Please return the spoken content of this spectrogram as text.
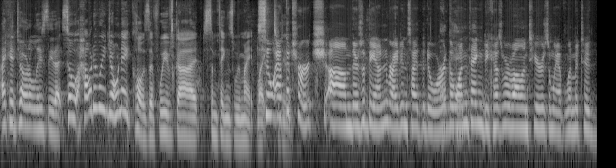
I could totally see that. So how do we donate clothes if we've got some things we might like So at do? the church, um, there's a bin right inside the door. Okay. The one thing, because we're volunteers and we have limited,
